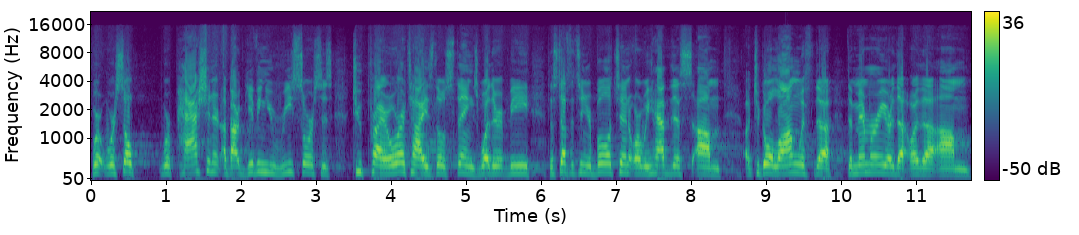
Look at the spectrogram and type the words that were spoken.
we're, we're so we're passionate about giving you resources to prioritize those things, whether it be the stuff that's in your bulletin or we have this um, uh, to go along with the, the memory or the, or the, um,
